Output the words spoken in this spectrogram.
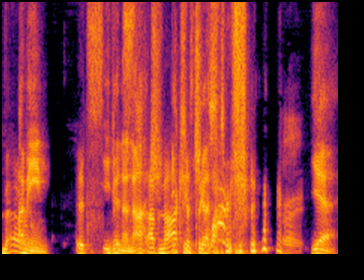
No, I mean, it's even a it's notch. Obnoxiously just- large. Right. yeah,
